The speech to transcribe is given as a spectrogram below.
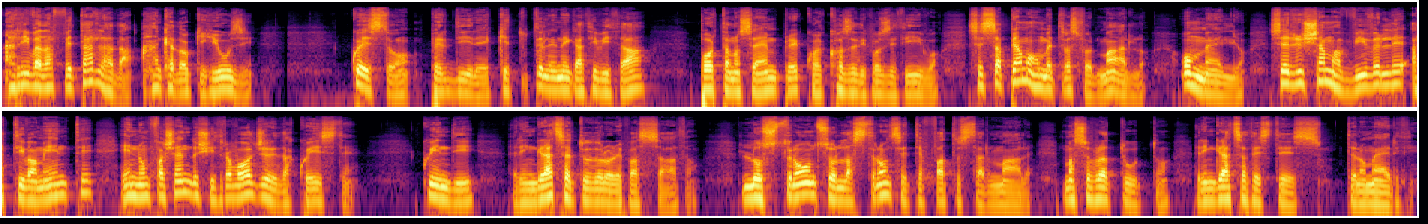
arriva ad affettarla da, anche ad occhi chiusi. Questo per dire che tutte le negatività portano sempre qualcosa di positivo, se sappiamo come trasformarlo, o meglio, se riusciamo a viverle attivamente e non facendoci travolgere da queste. Quindi ringrazia il tuo dolore passato, lo stronzo o la stronza che ti ha fatto star male, ma soprattutto ringrazia te stesso, te lo meriti.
